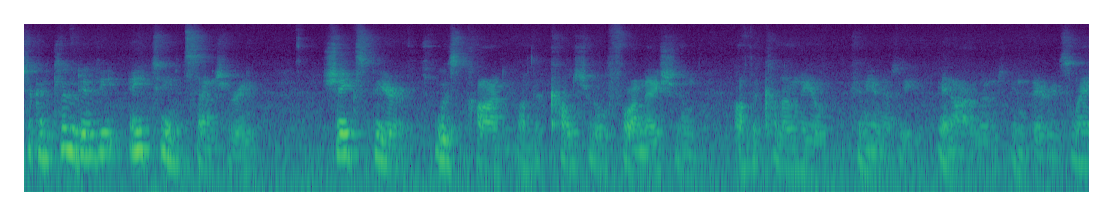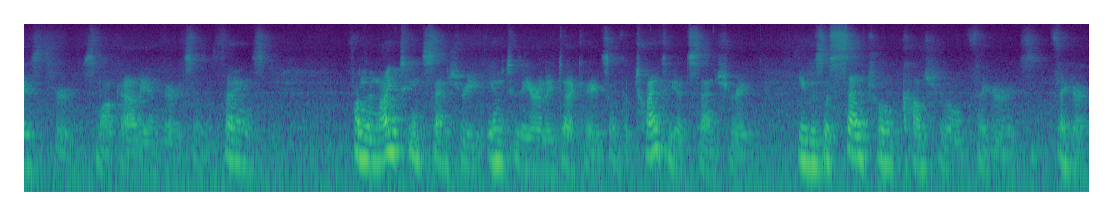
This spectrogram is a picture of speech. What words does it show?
to conclude, in the 18th century, Shakespeare was part of the cultural formation of the colonial community in Ireland in various ways through Smock-Alley and various other things. From the 19th century into the early decades of the 20th century, he was a central cultural figure, figure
